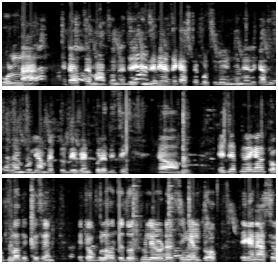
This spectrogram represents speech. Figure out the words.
ভুল না, এটা হচ্ছে মাজন যে ইঞ্জিনিয়ার যে কাজটা করছিল ইঞ্জিনিয়ারের কাজ হিসাবে আমি বলি, আমরা একটু ডিফারেন্ট করে দিচ্ছি। এই যে আপনারা এখানে টপগুলো দেখতেছেন এই টপগুলো হচ্ছে দশ মিলি রোডের সিঙ্গেল টপ এখানে আসছিল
